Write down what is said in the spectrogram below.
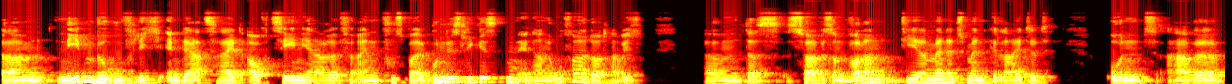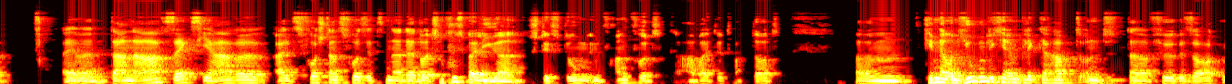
Ähm, nebenberuflich in der Zeit auch zehn Jahre für einen Fußball-Bundesligisten in Hannover. Dort habe ich ähm, das Service- und Volunteer-Management geleitet und habe danach sechs Jahre als Vorstandsvorsitzender der Deutschen Fußballliga Stiftung in Frankfurt gearbeitet, habe dort ähm, Kinder und Jugendliche im Blick gehabt und dafür gesorgt,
